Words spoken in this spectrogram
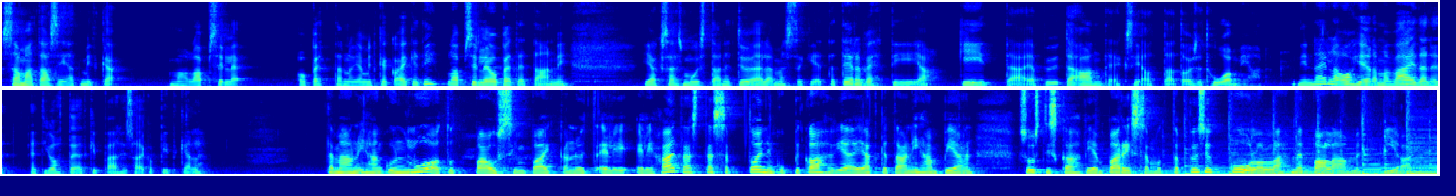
samat asiat, mitkä mä oon lapsille opettanut ja mitkä kaiketi lapsille opetetaan, niin jaksaisi muistaa ne työelämässäkin, että tervehtii ja kiittää ja pyytää anteeksi ja ottaa toiset huomioon. Niin näillä ohjeilla mä väitän, että, että johtajatkin pääsis aika pitkälle. Tämä on ihan kuin luotu paussin paikka nyt, eli, eli haetaan tässä toinen kuppi kahvia ja jatketaan ihan pian sustiskahvien parissa, mutta pysy kuulolla, me palaamme pian.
